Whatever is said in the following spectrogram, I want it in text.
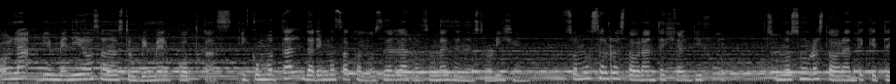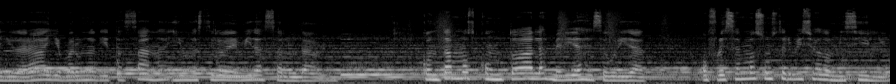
Hola, bienvenidos a nuestro primer podcast y como tal daremos a conocer las razones de nuestro origen. Somos el restaurante Healthy Food. Somos un restaurante que te ayudará a llevar una dieta sana y un estilo de vida saludable. Contamos con todas las medidas de seguridad. Ofrecemos un servicio a domicilio.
